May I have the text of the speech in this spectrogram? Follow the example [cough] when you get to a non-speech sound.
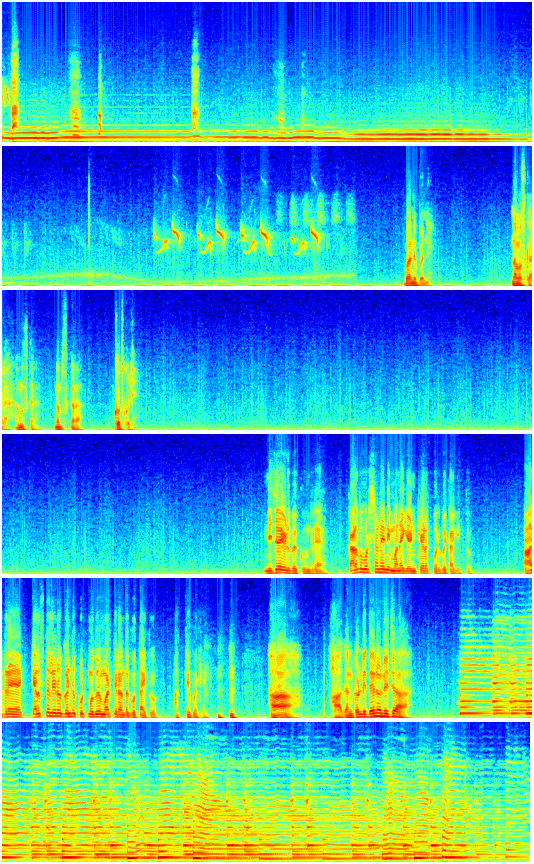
ಬನ್ನಿ ಬನ್ನಿ. ನಮಸ್ಕಾರ. ನಮಸ್ಕಾರ. ನಮಸ್ಕಾರ. ಕೂತ್ಕೊಳ್ಳಿ. ನಿಜ ಹೇಳ್ಬೇಕು ಅಂದ್ರೆ ಕಳೆದ ವರ್ಷನೇ ನಿಮ್ಮ ಮನೆಗೆ ಹೆಣ್ ಕೇಳಕ್ ಬರ್ಬೇಕಾಗಿತ್ತು. ಆದ್ರೆ ಕೆಲಸದಲ್ಲಿರೋ ಗಂಡು ಕೊಟ್ಟು ಮದುವೆ ಮಾಡ್ತೀರಾ ಅಂತ ಗೊತ್ತಾಯ್ತು. ಅದಕ್ಕೆ ಬರ್ಲಿಲ್ಲ. [laughs] ಹಾ, ಹಾಗನ್ಕೊಂಡಿದ್ದೇನು ನಿಜ?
